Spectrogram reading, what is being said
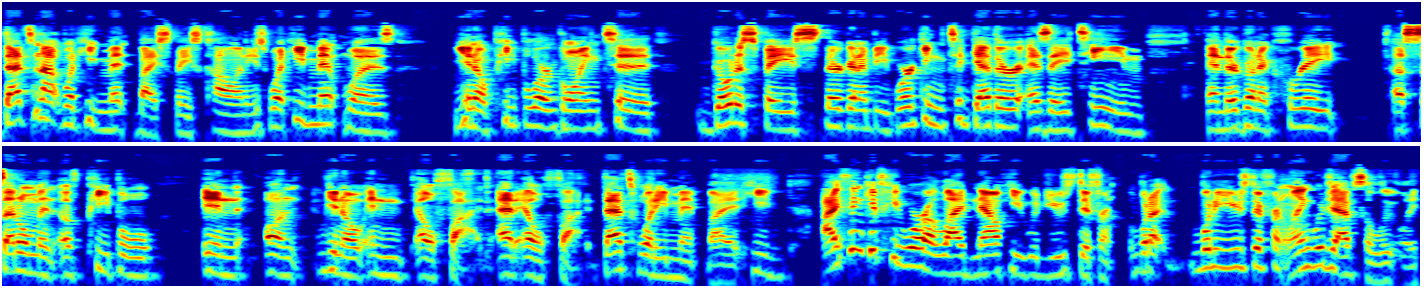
that's not what he meant by space colonies. What he meant was, you know, people are going to go to space, they're going to be working together as a team, and they're going to create a settlement of people in on you know in L5 at L5. That's what he meant by it. He I think if he were alive now he would use different would I would he use different language? Absolutely.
